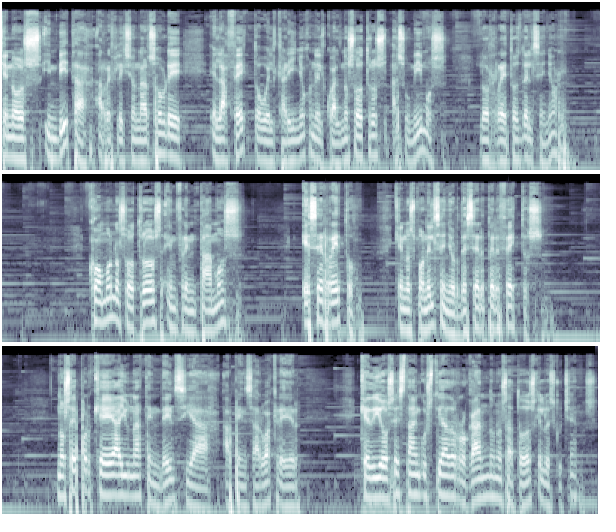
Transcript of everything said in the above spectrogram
que nos invita a reflexionar sobre el afecto o el cariño con el cual nosotros asumimos los retos del Señor. Cómo nosotros enfrentamos ese reto que nos pone el Señor de ser perfectos. No sé por qué hay una tendencia a pensar o a creer que Dios está angustiado rogándonos a todos que lo escuchemos.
